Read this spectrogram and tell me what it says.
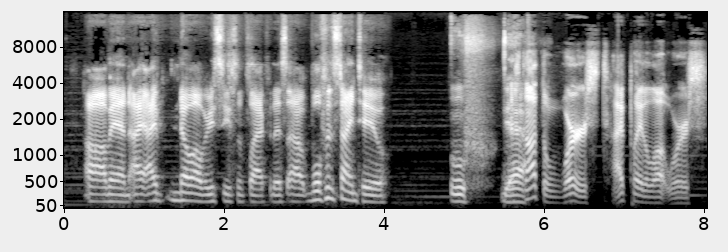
oh man, I, I know I'll receive some flack for this. Uh, Wolfenstein 2. Oof. Yeah. it's not the worst. I played a lot worse.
